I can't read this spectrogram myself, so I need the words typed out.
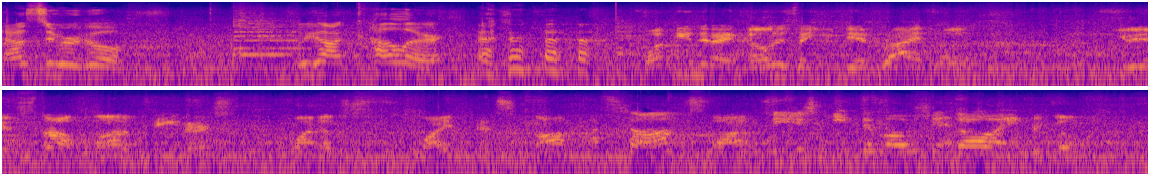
That was super cool. We got color. One thing that I noticed that you did right was you didn't stop. A lot of painters want to swipe and stop. Stop? Stop. So you just keep the motion going. Keep it going.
